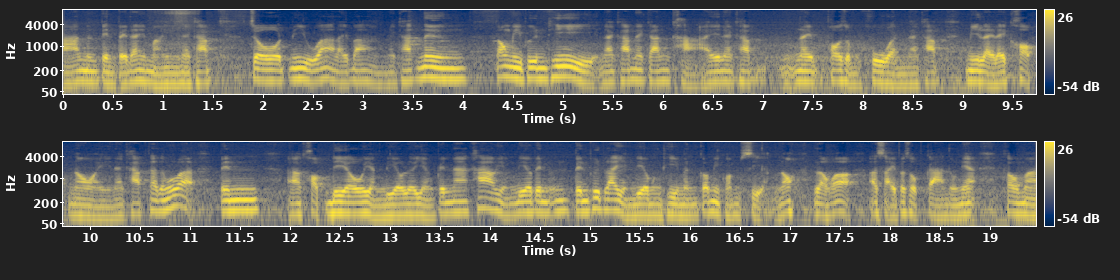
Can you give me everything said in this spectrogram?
ร้านมันเป็นไปได้ไหมนะครับ โจทย์มีอยู่ว่าอะไรบ้างนะครับหนึ่งต้องมีพื้นที่นะครับในการขายนะครับในพอสมควรนะครับมีหลาย ๆ ขอบหน่อยนะครับถ้าสมมติว่าเป็นอขอบเดียวอย่างเดียวเลยอย่างเป็นนาข้าวอย่างเดียวเป็นเป็นพืชไร่อย่างเดียวบางทีมันก็มีความเสี่ยงเนาะเราก็อาศัยประสบการณ์ตรงนี้เข้ามา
